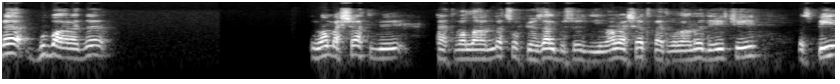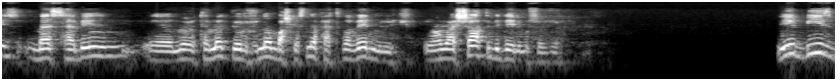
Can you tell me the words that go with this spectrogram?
Və bu barədə İmam Əşratibi fətvalarında çox gözəl bir söz deyir. İmam Əşrati fətvalarında deyir ki, biz məzhəbin e, mötəməd görüşündən başqasına fətva vermirik. İmam Əşratibi deyir bu sözü. Deyir, biz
